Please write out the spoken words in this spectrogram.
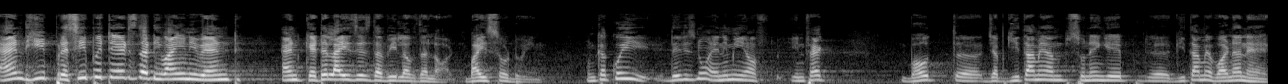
And he precipitates the divine event and catalyze the will of the lord by so doing उनका कोई there is no enemy of in fact बहुत, जब गीता में हम सुनेंगे, गीता में वर्णन है,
